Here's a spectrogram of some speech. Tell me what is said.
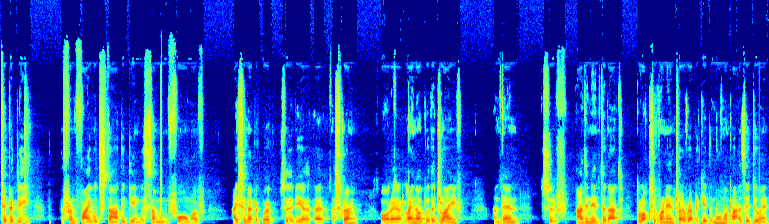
typically the front five would start the game with some form of isometric work. So there'd be a, a, a scrum or a line out with a drive, and then sort of adding into that blocks of running, try to replicate the movement patterns they're doing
